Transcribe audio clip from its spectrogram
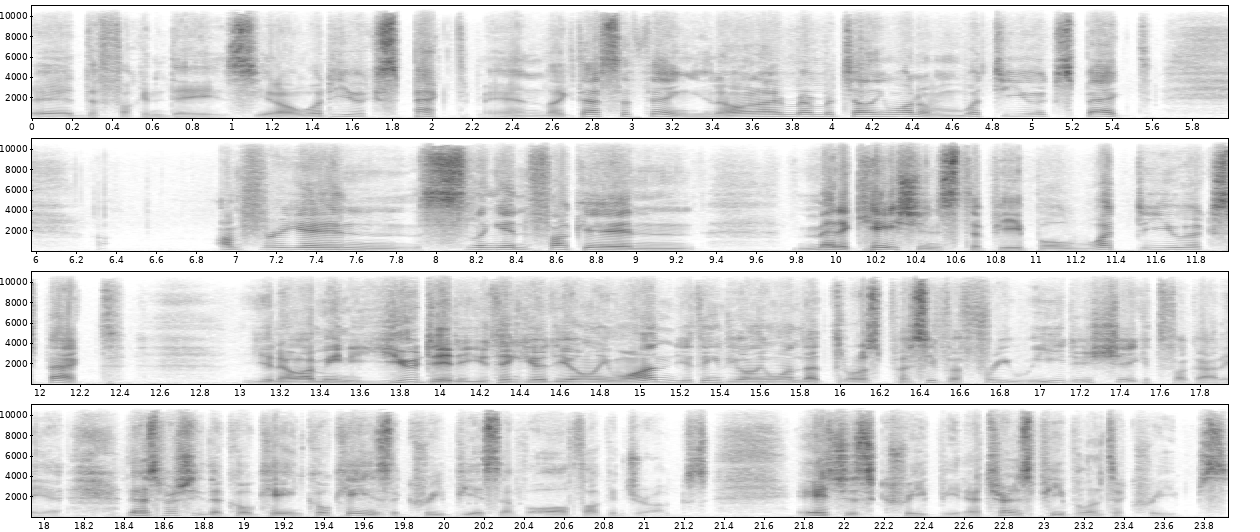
Eh, the fucking days, you know. What do you expect, man? Like that's the thing, you know. And I remember telling one of them, "What do you expect?" I'm friggin' slinging fucking medications to people. What do you expect? You know, I mean, you did it. You think you're the only one? You think the only one that throws pussy for free weed and shit? Get the fuck out of here. Then especially the cocaine. Cocaine is the creepiest of all fucking drugs. It's just creepy. It turns people into creeps.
